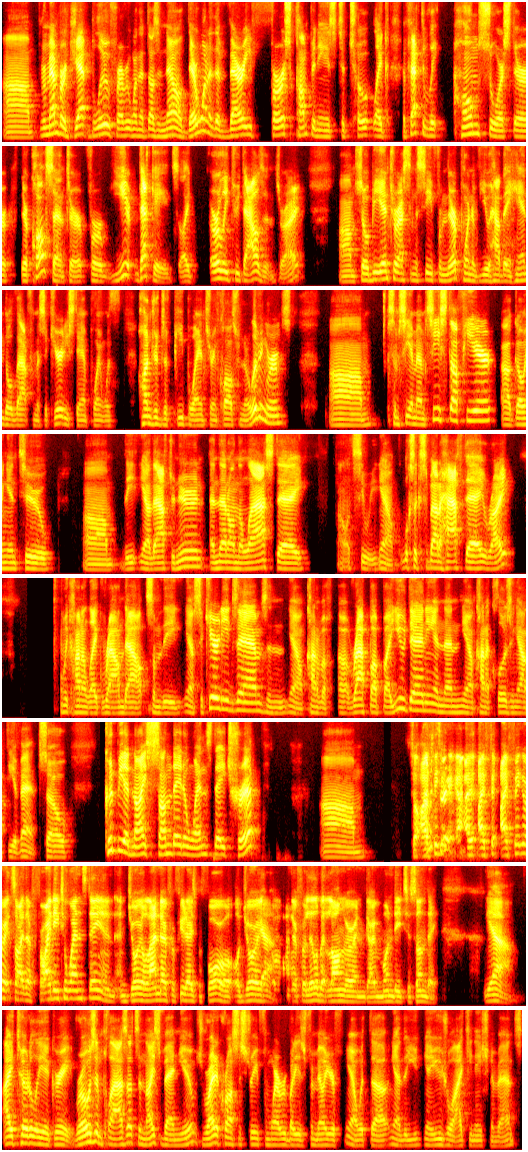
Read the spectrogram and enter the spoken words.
Um, remember JetBlue for everyone that doesn't know, they're one of the very first companies to to like effectively home source their their call center for year decades, like early 2000s, right? Um, so it'd be interesting to see from their point of view how they handle that from a security standpoint with hundreds of people answering calls from their living rooms um, some CMMC stuff here uh, going into um, the you know the afternoon, and then on the last day, uh, let's see what you know looks like it's about a half day, right? We kind of like round out some of the you know security exams and you know kind of a, a wrap up by you, Danny, and then you know kind of closing out the event. So could be a nice Sunday to Wednesday trip. Um, so I figure I, I, I, figure it's either Friday to Wednesday and enjoy Orlando for a few days before, or, or enjoy yeah. Orlando for a little bit longer and go Monday to Sunday. Yeah, I totally agree. Rosen Plaza, it's a nice venue. It's right across the street from where everybody is familiar, you know, with the you know the you know, usual IT Nation events.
